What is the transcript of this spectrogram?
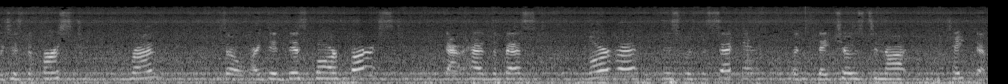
which is the first run. So I did this bar first. That had the best larva. This was the second, but they chose to not take them.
